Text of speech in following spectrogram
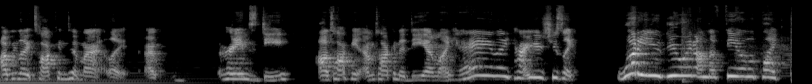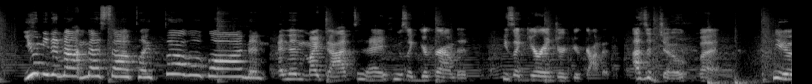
I'll be like talking to my like, I, her name's D. I'll talking. I'm talking to D. I'm like, hey, like, how are you? She's like, what are you doing on the field? Like, you need to not mess up. Like, blah blah blah. And then, and then my dad today, he was like, you're grounded. He's like, you're injured. You're grounded. As a joke, but he,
